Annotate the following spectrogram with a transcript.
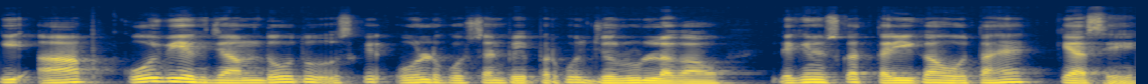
कि आप कोई भी एग्ज़ाम दो तो उसके ओल्ड क्वेश्चन पेपर को ज़रूर लगाओ। लेकिन उसका तरीका होता है कैसे?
